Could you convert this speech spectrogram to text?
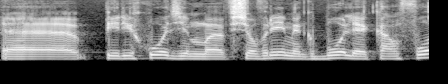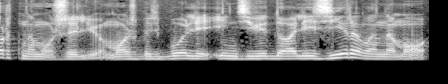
э, переходим все время к более комфортному жилью, может быть, более индивидуализированному.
